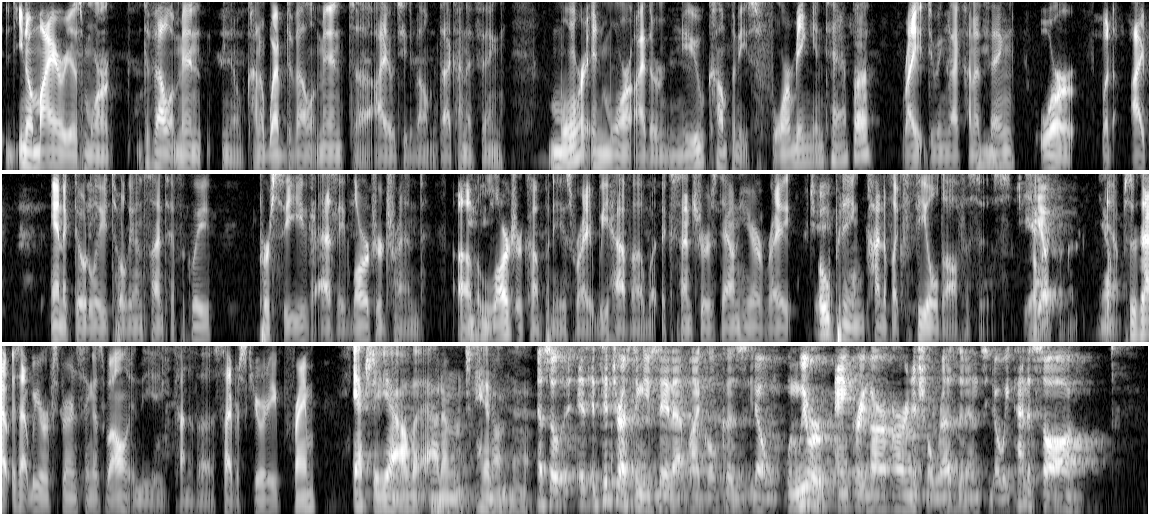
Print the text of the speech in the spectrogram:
You know, my area is more development. You know, kind of web development, uh, IoT development, that kind of thing. More and more, either new companies forming in Tampa, right, doing that kind of mm-hmm. thing, or what I anecdotally, totally unscientifically perceive as a larger trend of mm-hmm. larger companies, right? We have uh, what Accenture's down here, right? Opening kind of like field offices. Yep. Yep. yep. So is that is that what you're experiencing as well in the kind of a cybersecurity frame? Actually, yeah, I'll let Adam hit on that. And so it's interesting you say that, Michael, because you know when we were anchoring our, our initial residents, you know, we kind of saw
